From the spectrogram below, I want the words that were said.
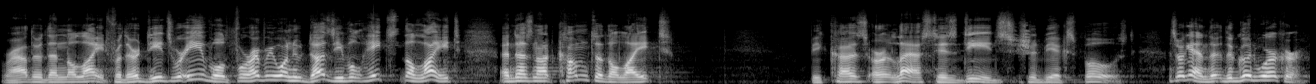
rather than the light, for their deeds were evil. For everyone who does evil hates the light and does not come to the light because or lest his deeds should be exposed. So again, the, the good worker,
